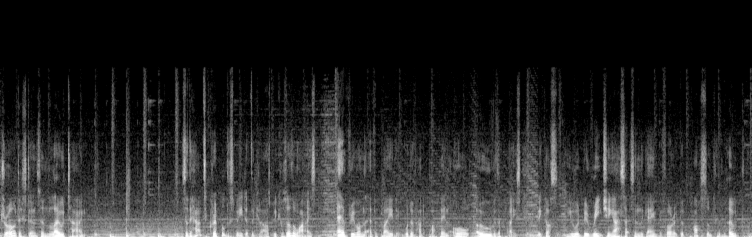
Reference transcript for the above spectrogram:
draw distance and load time. So they had to cripple the speed of the cars because otherwise everyone that ever played it would have had pop in all over the place because you would be reaching assets in the game before it could possibly load them.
